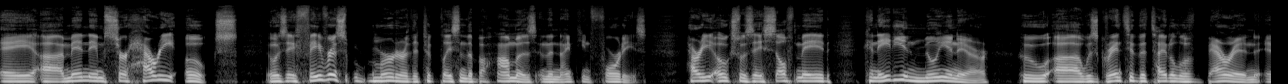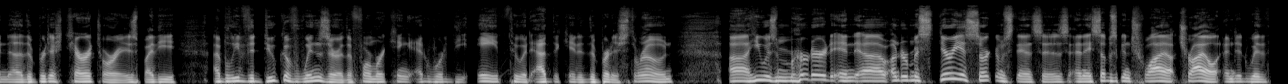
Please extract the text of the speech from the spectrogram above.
a, uh, a man named Sir Harry Oakes. It was a famous murder that took place in the Bahamas in the 1940s. Harry Oakes was a self made Canadian millionaire who uh, was granted the title of Baron in uh, the British territories by the, I believe, the Duke of Windsor, the former King Edward VIII, who had abdicated the British throne. Uh, he was murdered in uh, under mysterious circumstances, and a subsequent trial trial ended with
